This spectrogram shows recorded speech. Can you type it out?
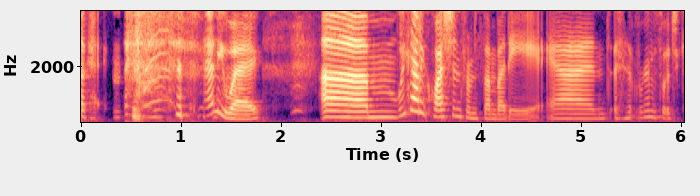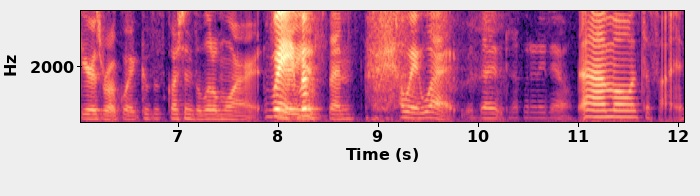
Okay. anyway, um, we got a question from somebody, and we're gonna switch gears real quick because this question's a little more Wait, but- than. Oh wait, what? Did I, did I, what did I do? um. Well, it's a fine.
